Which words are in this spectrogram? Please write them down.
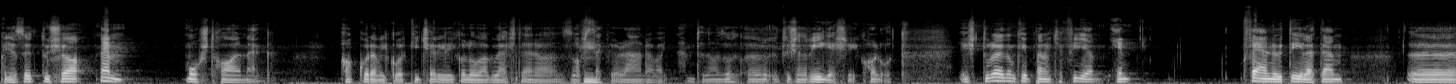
hogy az öttusa nem most hal meg, akkor, amikor kicserélik a lovaglást erre az obstacle hmm. ránra, vagy nem tudom, az, az öttus az réges-rég halott. És tulajdonképpen, hogyha figyelj, én felnőtt életem ö,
